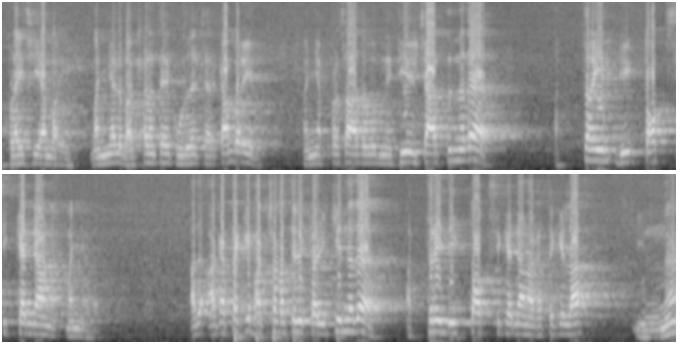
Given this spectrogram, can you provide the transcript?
അപ്ലൈ ചെയ്യാൻ പറയും. മഞ്ഞൾ ഭക്ഷണത്തിൽ കൂടുതൽ ചേർക്കാൻ പറയും. മഞ്ഞപ്രസാദവും നെറ്റിയിൽ ചാർത്തുന്നത് അത്രയും ഡീടോക്സിക്കന്റാണ് മഞ്ഞൾ. അത് അകത്തേക്ക് ഭക്ഷണത്തിൽ കഴിക്കുന്നത് അത്രയും ഡീടോക്സിക്കന്റ് ആണ് അകത്തേക്കുള്ള. ഇന്ന്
